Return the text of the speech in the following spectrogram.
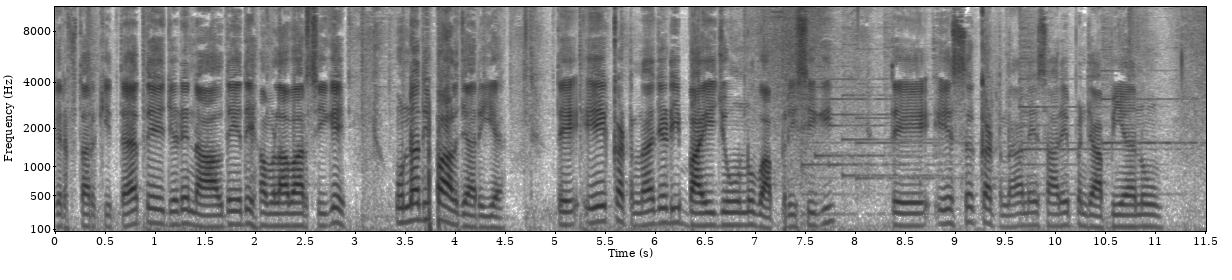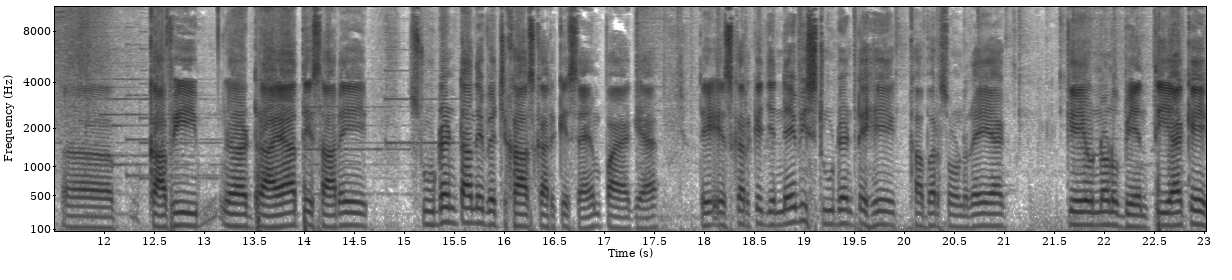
ਗ੍ਰਿਫਤਾਰ ਕੀਤਾ ਹੈ ਤੇ ਜਿਹੜੇ ਨਾਲ ਦੇ ਇਹਦੇ ਹਮਲਾਵਰ ਸੀਗੇ, ਉਹਨਾਂ ਦੀ ਭਾਲ ਜਾਰੀ ਹੈ ਤੇ ਇਹ ਘਟਨਾ ਜਿਹੜੀ 22 ਜੂਨ ਨੂੰ ਵਾਪਰੀ ਸੀਗੀ ਤੇ ਇਸ ਘਟਨਾ ਨੇ ਸਾਰੇ ਪੰਜਾਬੀਆਂ ਨੂੰ ਕਾਫੀ ਡਰਾਇਆ ਤੇ ਸਾਰੇ ਸਟੂਡੈਂਟਾਂ ਦੇ ਵਿੱਚ ਖਾਸ ਕਰਕੇ ਸਹਿਮ ਪਾਇਆ ਗਿਆ ਹੈ। ਤੇ ਇਸ ਕਰਕੇ ਜਿੰਨੇ ਵੀ ਸਟੂਡੈਂਟ ਇਹ ਖਬਰ ਸੁਣ ਰਹੇ ਆ ਕਿ ਉਹਨਾਂ ਨੂੰ ਬੇਨਤੀ ਹੈ ਕਿ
